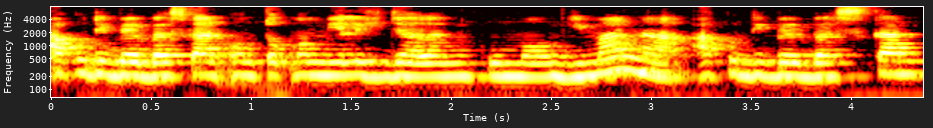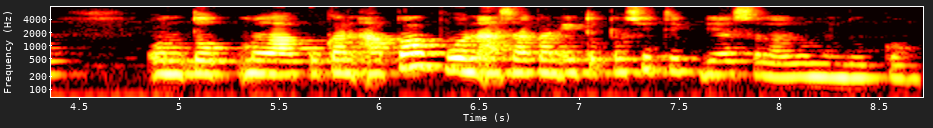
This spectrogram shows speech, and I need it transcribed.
Aku dibebaskan untuk memilih jalanku mau gimana. Aku dibebaskan untuk melakukan apa pun asalkan itu positif dia selalu mendukung.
